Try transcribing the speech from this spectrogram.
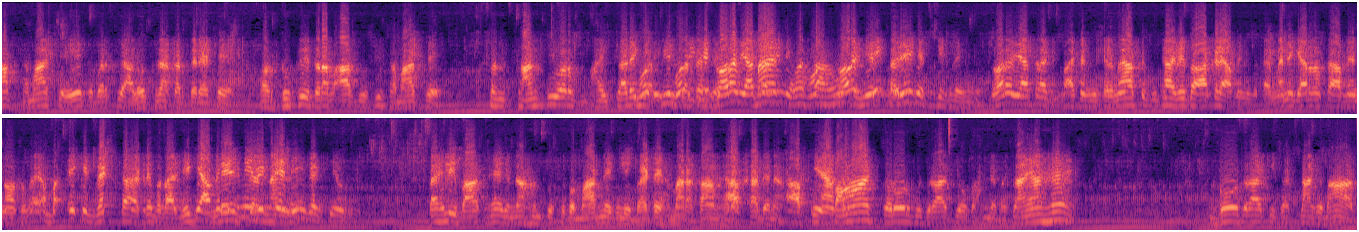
आप समाज के एक वर्ग की आलोचना करते रहते हैं और दूसरी तरफ़ आप दूसरी समाज से सं- शांति और भाईचारे की अपील करते जी, गौरव हैं। यात्रा समझता हूँ गौरव ये तरीके ठीक नहीं है। गौरव यात्रा की नहीं कर मैं आपसे पूछा अभी तो आंकड़े आपने बताया मैंने ग्यारह सौ आपने नौ सौ एक एक व्यक्ति का आंकड़े बता दिए कि आपने कितनी ली hundred. व्यक्तियों की? पहली बात है कि ना हम किसी को मारने के लिए बैठे हमारा काम है रक्षा देना। आपके पाँच करोड़ गुजरातियों को हमने बचाया है। गोदरा की घटना के बाद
